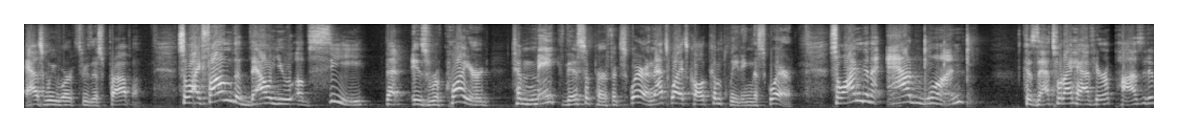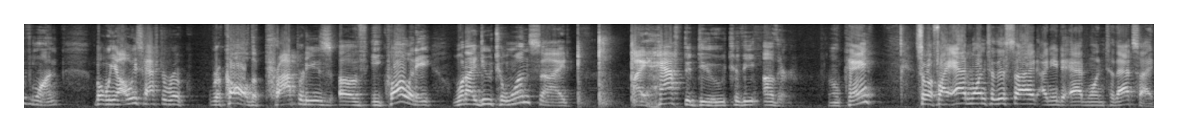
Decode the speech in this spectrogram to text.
as we work through this problem. So I found the value of c that is required to make this a perfect square. And that's why it's called completing the square. So I'm going to add 1, because that's what I have here, a positive 1. But we always have to re recall the properties of equality. What I do to one side, I have to do to the other. OK? So if I add 1 to this side, I need to add 1 to that side.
